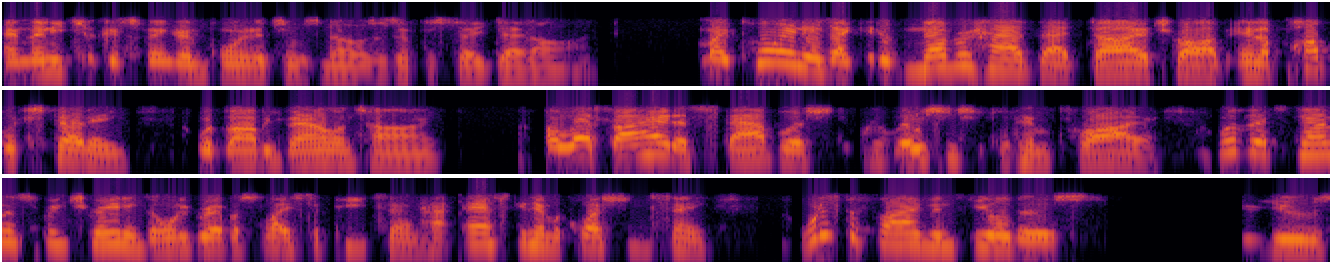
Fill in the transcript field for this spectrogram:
And then he took his finger and pointed to his nose as if to say dead on. My point is I could have never had that diatribe in a public setting with Bobby Valentine unless I had established relationships with him prior. Whether that's down in spring training, going to grab a slice of pizza and ha- asking him a question saying, what is the five infielders you use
